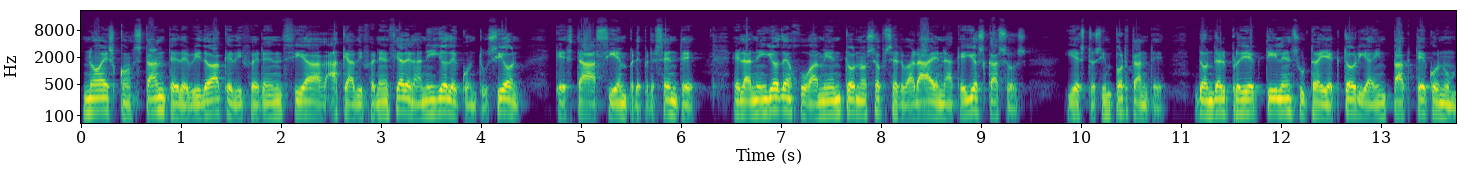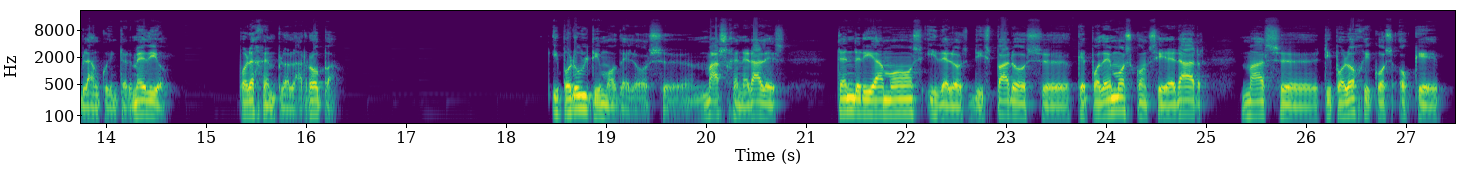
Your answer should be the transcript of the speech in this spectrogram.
No es constante debido a que, a diferencia del anillo de contusión, que está siempre presente, el anillo de enjugamiento no se observará en aquellos casos y esto es importante, donde el proyectil en su trayectoria impacte con un blanco intermedio, por ejemplo la ropa. Y por último, de los eh, más generales, tendríamos, y de los disparos eh, que podemos considerar más eh, tipológicos o que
